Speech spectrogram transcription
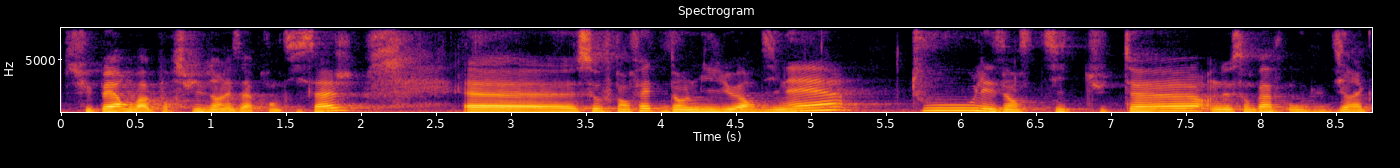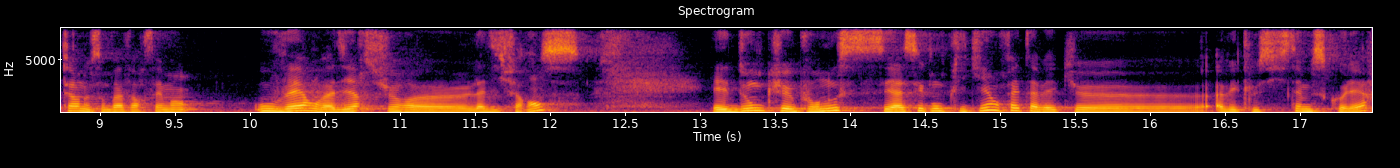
super, on va poursuivre dans les apprentissages. Euh, sauf qu'en fait, dans le milieu ordinaire, tous les instituteurs ne sont pas, ou directeurs ne sont pas forcément ouverts, on va dire, sur euh, la différence. Et donc, pour nous, c'est assez compliqué, en fait, avec, euh, avec le système scolaire,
